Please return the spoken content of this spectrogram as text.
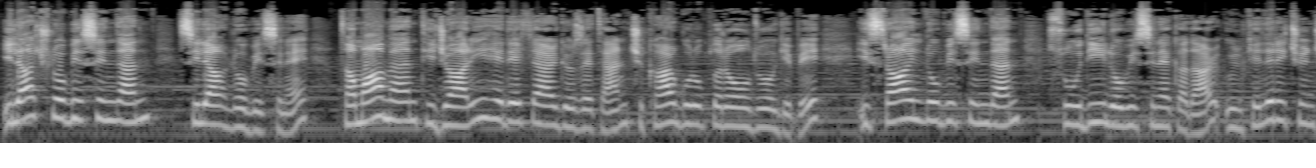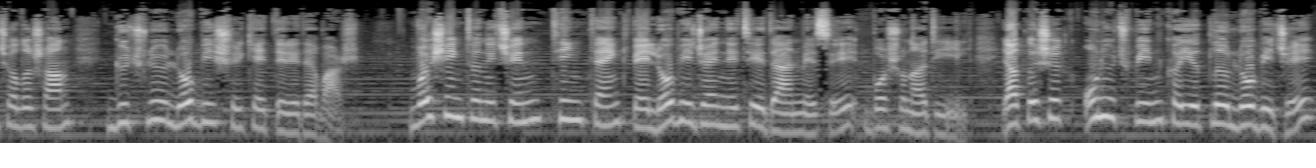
İlaç lobisinden silah lobisine tamamen ticari hedefler gözeten çıkar grupları olduğu gibi İsrail lobisinden Suudi lobisine kadar ülkeler için çalışan çalışan güçlü lobi şirketleri de var. Washington için think tank ve lobi cenneti denmesi boşuna değil. Yaklaşık 13 bin kayıtlı lobici,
